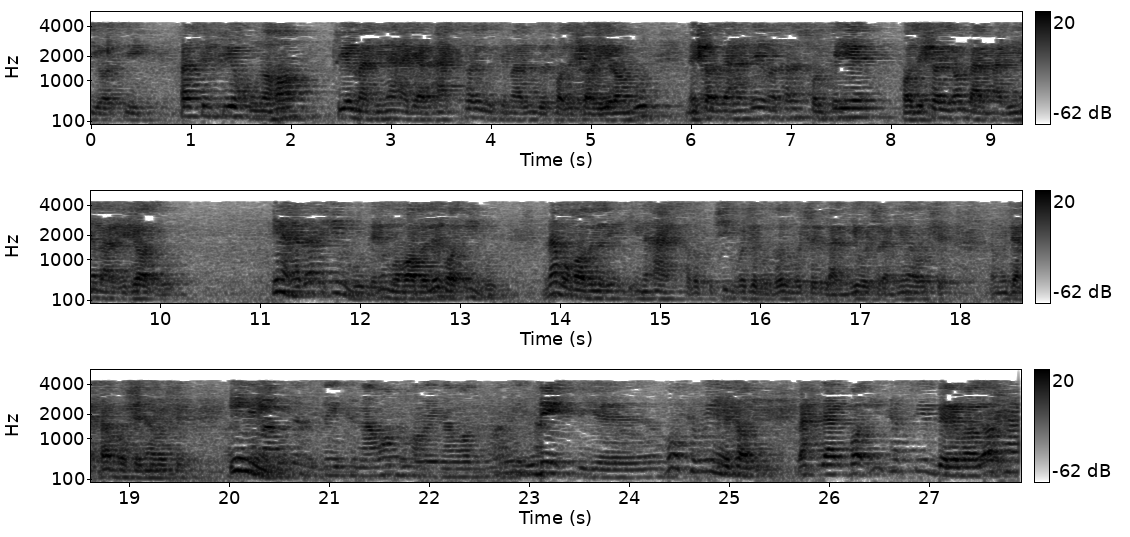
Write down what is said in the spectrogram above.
سیاسی. پس توی خونه ها توی مدینه اگر عکس هایی بود که مربوط به پادشاه ایران بود نشان دهنده مثلا سلطه پادشاه ایران بر مدینه بر ایجاد بود. این هدف این بود یعنی مقابله با این بود. نه مقابل این که این عکس حالا کوچیک باشه بزرگ باشه رنگی باشه رنگی نباشه مجسم باشه نباشه. این نیست. نیست دیگه. حکم این حسابی. و در با این تصویر به روایات هم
